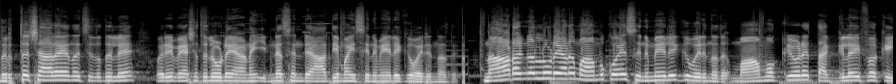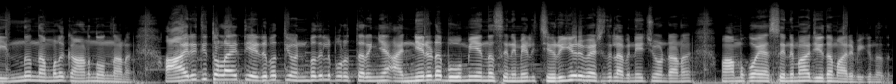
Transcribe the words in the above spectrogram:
നൃത്തശാല എന്ന ചിത്രത്തിലെ ഒരു വേഷത്തിലൂടെയാണ് ഇന്നസെന്റ് ആദ്യമായി സിനിമയിലേക്ക് വരുന്നത്. നാടകങ്ങളിലൂടെയാണ് മാമുക്കോയ സിനിമയിലേക്ക് വരുന്നത്. മാമുക്കയുടെ തഗ് ലൈഫൊക്കെ ഇന്നും നമ്മൾ കാണുന്ന ഒന്നാണ്. ആയിരത്തി തൊള്ളായിരത്തി എഴുപത്തി ഒൻപതിൽ പുറത്തിറങ്ങിയ അന്യരുടെ ഭൂമി എന്ന സിനിമയിൽ ചെറിയൊരു വേഷത്തിൽ അഭിനയിച്ചുകൊണ്ടാണ് മാമുക്കോയ സിനിമാ ജീവിതം ആരംഭിക്കുന്നത്.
